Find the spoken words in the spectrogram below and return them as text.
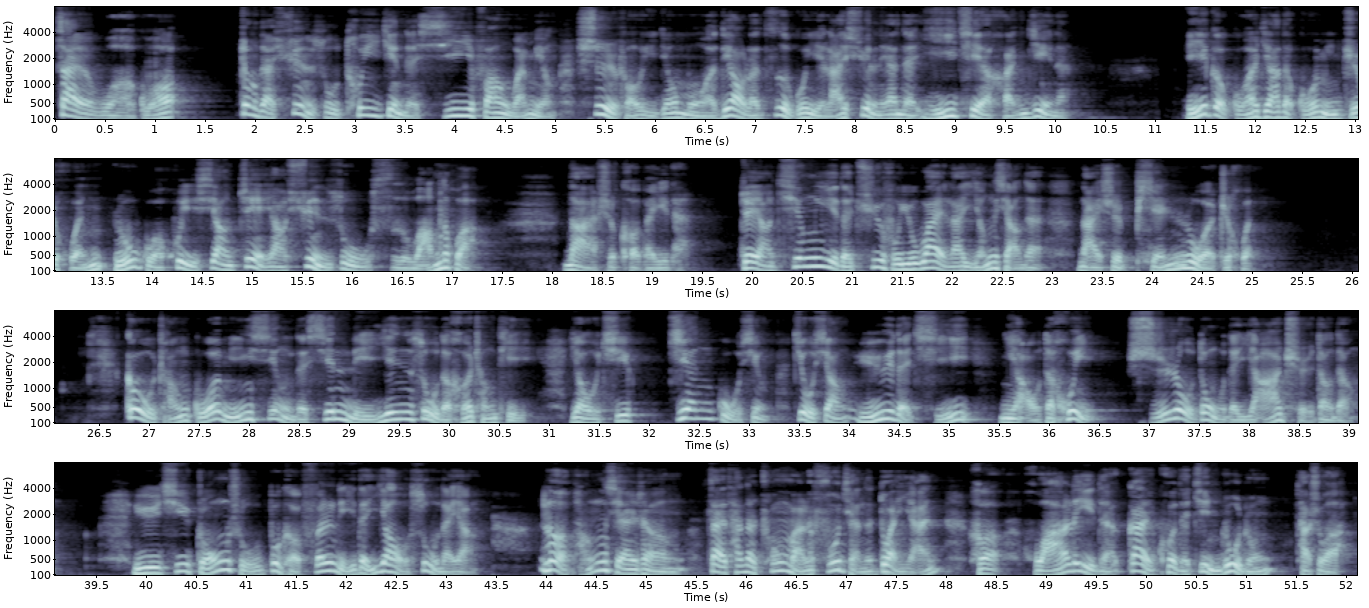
在我国正在迅速推进的西方文明，是否已经抹掉了自古以来训练的一切痕迹呢？一个国家的国民之魂，如果会像这样迅速死亡的话，那是可悲的。这样轻易的屈服于外来影响的，乃是贫弱之魂。构成国民性的心理因素的合成体，有其坚固性，就像鱼的鳍、鸟的喙、食肉动物的牙齿等等，与其种属不可分离的要素那样。勒庞先生在他那充满了肤浅的断言和华丽的概括的进驻中，他说。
